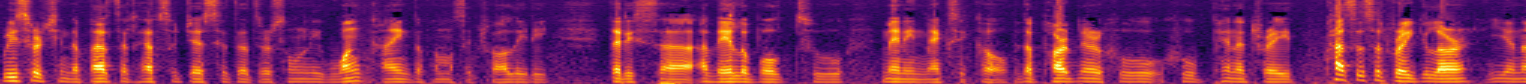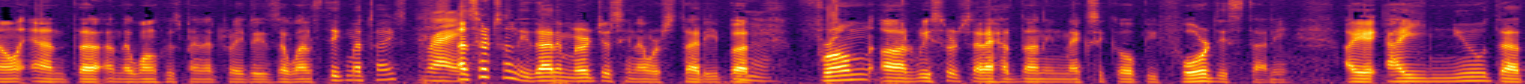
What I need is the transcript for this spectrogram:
research in the past that have suggested that there's only one kind of homosexuality that is uh, available to men in Mexico. The partner who, who penetrate passes it regular, you know, and, uh, and the one who's penetrated is the one stigmatized. Right. And certainly that emerges in our study, but from uh, research that I had done in Mexico before this study, I, I knew that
